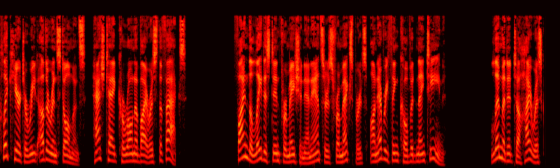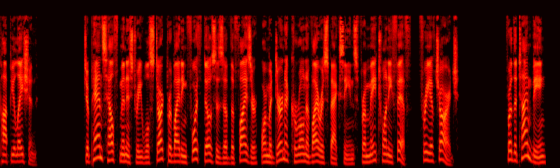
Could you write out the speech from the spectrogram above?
Click here to read other installments. Hashtag coronavirus the facts. Find the latest information and answers from experts on everything COVID 19. Limited to high risk population. Japan's health ministry will start providing fourth doses of the Pfizer or Moderna coronavirus vaccines from May 25, free of charge. For the time being,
